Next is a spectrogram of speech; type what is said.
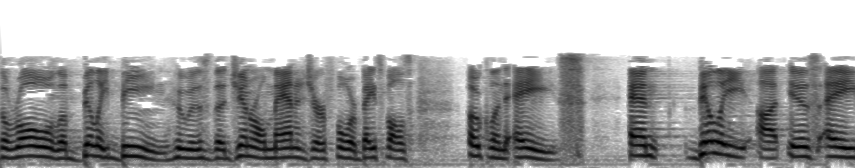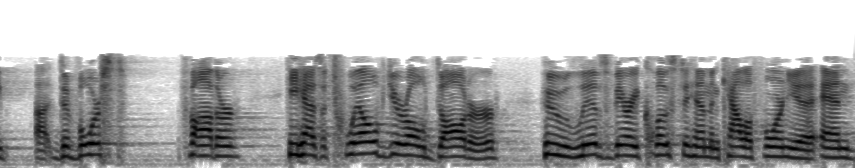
the role of Billy Beane, who is the general manager for baseball's Oakland A's. And Billy uh, is a uh, divorced father. He has a 12 year old daughter who lives very close to him in California, and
